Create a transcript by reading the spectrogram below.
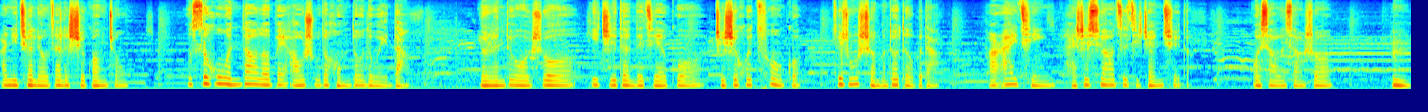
而你却留在了时光中。我似乎闻到了被熬熟的红豆的味道。有人对我说，一直等的结果只是会错过，最终什么都得不到，而爱情还是需要自己争取的。我笑了笑说：“嗯，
